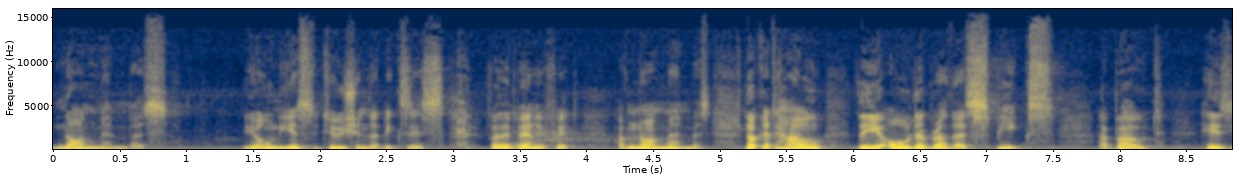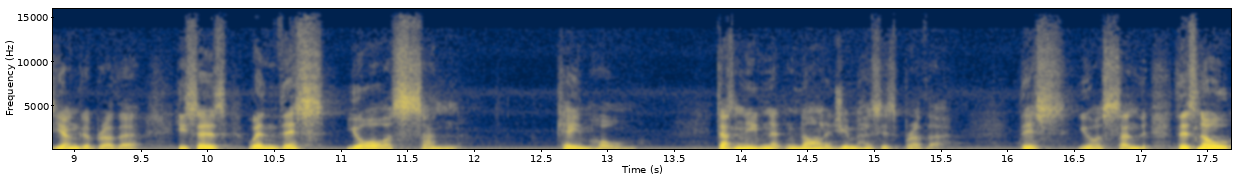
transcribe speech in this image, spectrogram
non members. The only institution that exists for the benefit of non members. Look at how the older brother speaks about his younger brother. He says, When this your son came home, doesn't even acknowledge him as his brother. This, your son. There's no,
